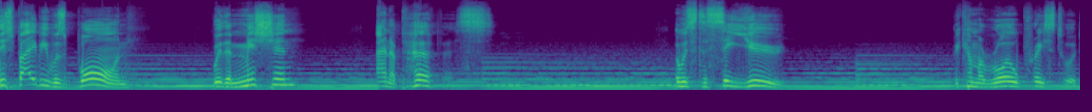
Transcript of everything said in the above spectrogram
This baby was born with a mission and a purpose. It was to see you become a royal priesthood,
